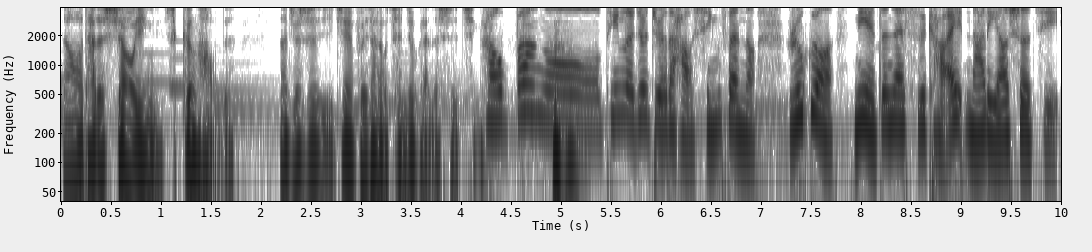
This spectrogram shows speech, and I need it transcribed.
然后它的效应是更好的，那就是一件非常有成就感的事情。好棒哦，听了就觉得好兴奋哦。如果你也正在思考，哎，哪里要设计，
